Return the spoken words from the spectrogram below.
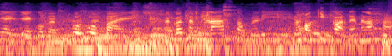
ใหญ่ใหญ่กว่าแบบทั่วๆไป แล้วก็จะมีราดสตรอเบอรี่ขอกินก่อนได้ไหมล่ะคะ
